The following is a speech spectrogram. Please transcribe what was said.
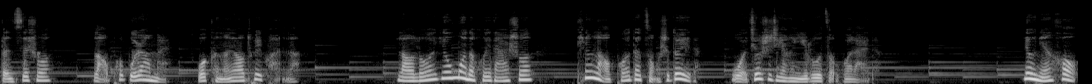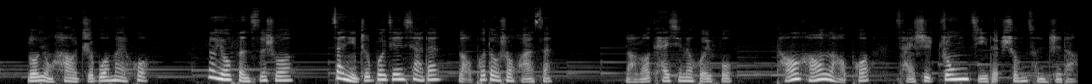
粉丝说：“老婆不让买，我可能要退款了。”老罗幽默的回答说：“听老婆的总是对的，我就是这样一路走过来的。”六年后，罗永浩直播卖货，又有粉丝说：“在你直播间下单，老婆都说划算。”老罗开心的回复：“讨好老婆才是终极的生存之道。”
